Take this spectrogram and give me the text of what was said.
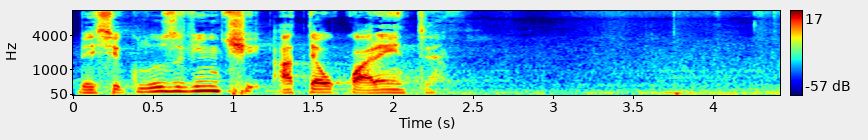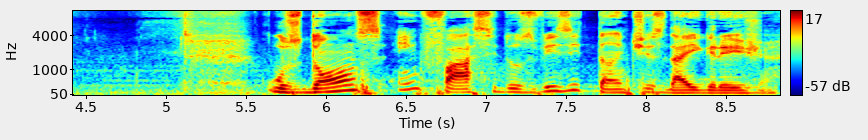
versículos 20 até o 40. Os dons em face dos visitantes da igreja.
